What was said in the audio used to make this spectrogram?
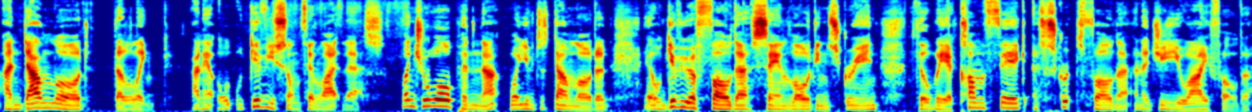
and download the link and it will give you something like this. Once you open that, what you've just downloaded, it will give you a folder saying loading screen. There'll be a config, a scripts folder, and a GUI folder.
